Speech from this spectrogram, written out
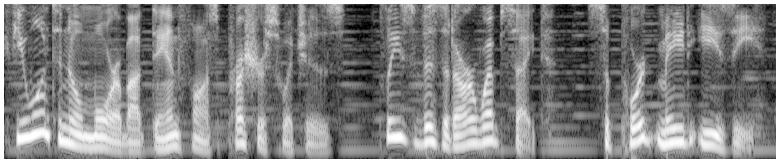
If you want to know more about Danfoss pressure switches, please visit our website, supportmadeeasy.com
